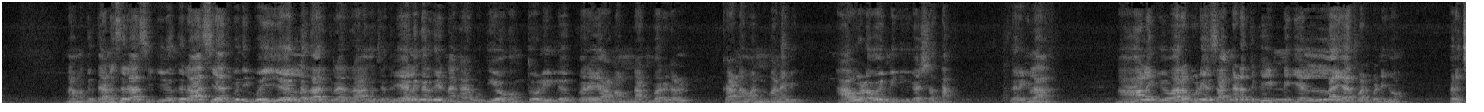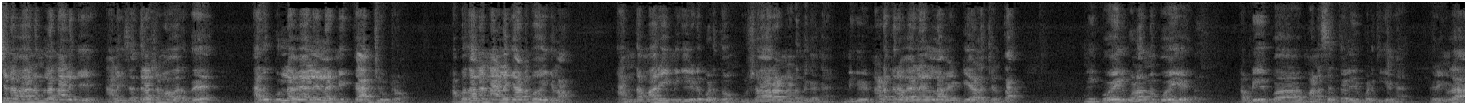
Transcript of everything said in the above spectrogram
நமக்கு தனுசு ராசிக்கு வந்து ராசி அதிபதி போய் ஏழில் தான் இருக்கிறார் ராகச்சந்திரன். ஏழுங்கிறது என்னங்க? உத்தியோகம் தொழில் பிரயாணம் நண்பர்கள் கணவன் மனைவி. அவ்வளவு இன்றைக்கி கஷ்டம்தான். சரிங்களா? நாளைக்கு வரக்கூடிய சங்கடத்துக்கு இன்றைக்கி எல்லாம் ஏற்பாடு பண்ணிக்குவோம். பிரச்சனை வேணும்ல நாளைக்கு. நாளைக்கு சந்திராசமாக வருது. அதுக்குள்ள வேலையெல்லாம் இன்னைக்கு காமிச்சு விட்டுரும். அப்போ தானே நாளைக்கு அனுபவிக்கலாம். அந்த மாதிரி இன்னைக்கு ஈடுபடுத்தும் உஷாராக நடந்துக்கங்க. இன்னைக்கு நடக்கிற வேலையெல்லாம் வெட்டி அலைச்சல் தான். நீ கோயில் குளம்னு போய் அப்படியே ப மனசை தெளிவுபடுத்திக்கங்க. சரிங்களா?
